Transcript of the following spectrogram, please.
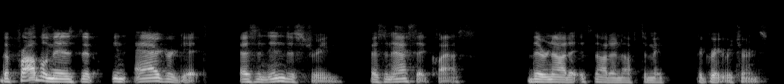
The problem is that in aggregate, as an industry, as an asset class, they're not. It's not enough to make the great returns.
